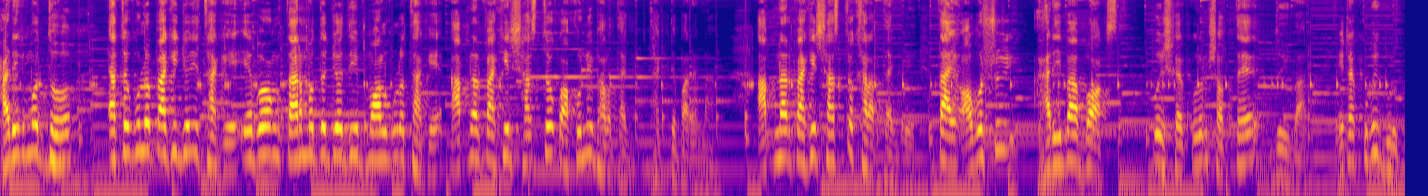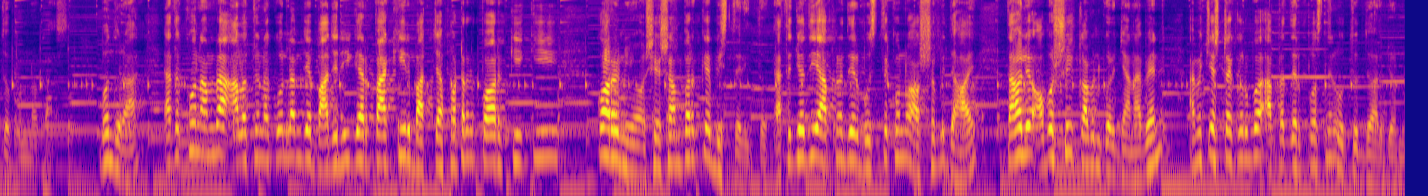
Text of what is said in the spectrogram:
হাড়ির মধ্যে এতগুলো পাখি যদি থাকে এবং তার মধ্যে যদি মলগুলো থাকে, আপনার পাখির স্বাস্থ্য কখনোই ভালো থাক- থাকতে পারে না। আপনার পাখির স্বাস্থ্য খারাপ থাকবে। তাই অবশ্যই হাড়ি বা বক্স পরিষ্কার করুন সপ্তাহে দুইবার। এটা খুবই গুরুত্বপূর্ণ কাজ। বন্ধুরা, এতক্ষণ আমরা আলোচনা করলাম যে বাজরিগার পাখির বাচ্চা ফোটার পর কি কি করণীয় সে সম্পর্কে বিস্তারিত। এতে যদি আপনাদের বুঝতে কোনো অসুবিধা হয়, তাহলে অবশ্যই কমেন্ট করে জানাবেন। আমি চেষ্টা করব আপনাদের প্রশ্নের উত্তর দেওয়ার জন্য।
